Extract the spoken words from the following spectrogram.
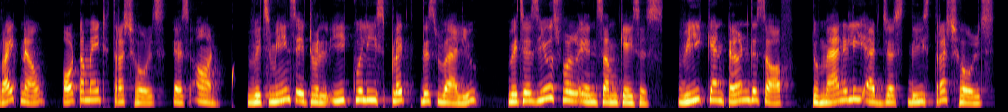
Right now, automate thresholds is on, which means it will equally split this value, which is useful in some cases. We can turn this off to manually adjust these thresholds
